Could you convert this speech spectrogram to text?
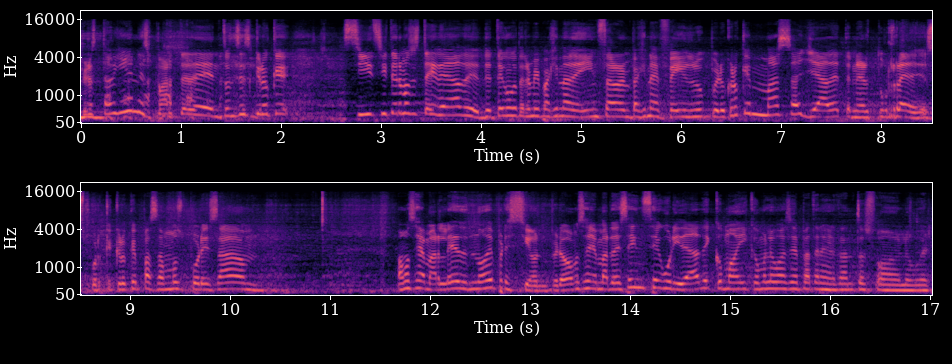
pero está bien, es parte de... Entonces, creo que sí, sí tenemos esta idea de, tengo que tener mi página de Instagram, mi página de Facebook, pero creo que más allá de tener tus redes, porque creo que pasamos por esa, vamos a llamarle, no depresión, pero vamos a llamarle esa inseguridad de cómo, ¿y cómo le voy a hacer para tener tantos followers?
